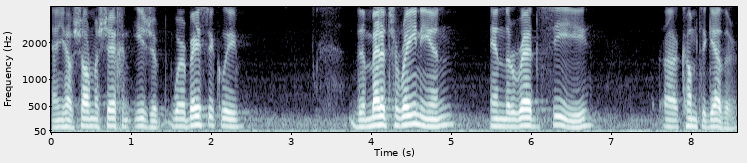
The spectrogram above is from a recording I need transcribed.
and you have Sharm el-Sheikh in Egypt, where basically the Mediterranean and the Red Sea uh, come together,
